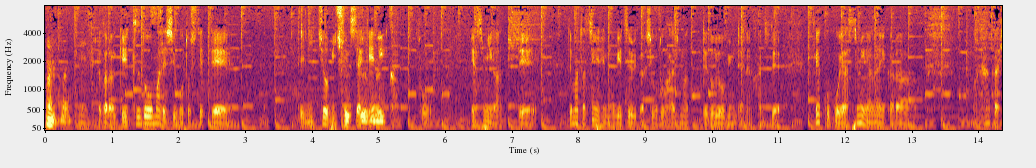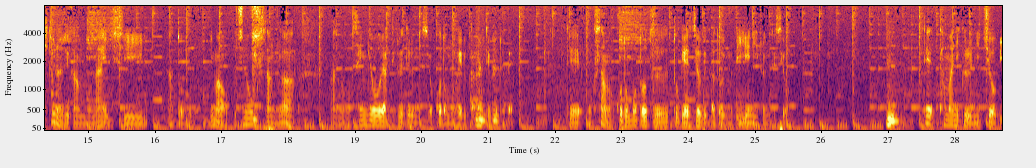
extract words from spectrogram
はいはい。うん、だから月堂まで仕事しててで日曜日1日だけ週6日。そう休みがあってでまた次の日も月曜日から仕事が始まって土曜日みたいな感じで結構こう休みがないから、まあ、なんか一人の時間もないしあと今うちの奥さんがあの専業をやってくれてるんですよ。子供がいるからっていうことで、で奥さんは子供とずっと月曜日から土曜日まで家にいるんですよ。うん。でたまに来る日曜日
